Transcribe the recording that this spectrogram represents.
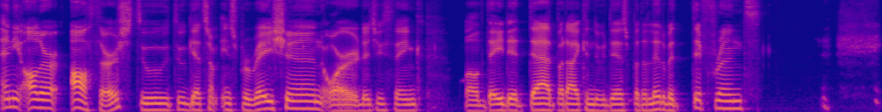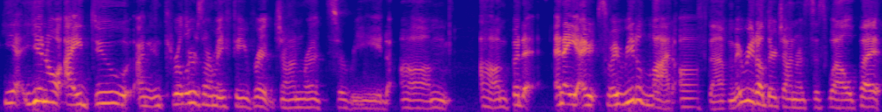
any other authors to to get some inspiration? Or did you think well they did that but i can do this but a little bit different Yeah, you know, I do. I mean, thrillers are my favorite genre to read. Um, um, but and I, I, so I read a lot of them. I read other genres as well, but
